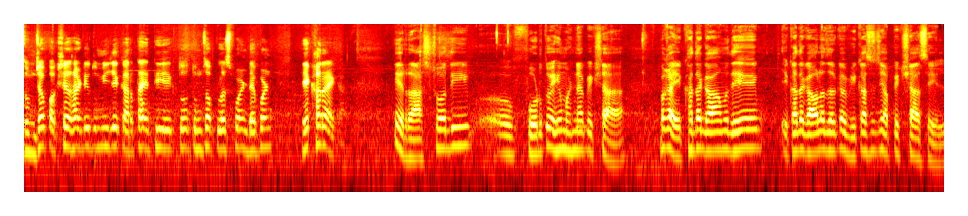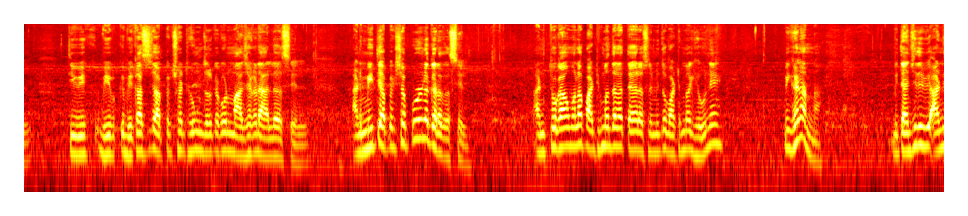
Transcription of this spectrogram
तुमच्या पक्षासाठी तुम्ही जे करताय ती एक तो तुमचा प्लस पॉईंट आहे पण हे खरं आहे का? हे राष्ट्रवादी फोडतो हे म्हणण्यापेक्षा बघा एखाद्या गावामध्ये एखाद्या गावाला जर का विकासाची अपेक्षा असेल ती विक विक- विकासाची अपेक्षा ठेवून जर का कोण माझ्याकडे आलं असेल आणि मी ती अपेक्षा पूर्ण करत असेल आणि तो गाव मला पाठिंबा द्यायला तयार असेल मी तो पाठिंबा घेऊ नये मी घेणार ना? मी त्यांची ती आणि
